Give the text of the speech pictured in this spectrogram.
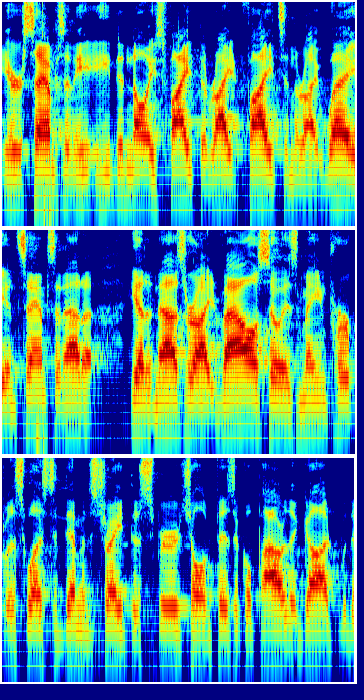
Here, Samson, he, he didn't always fight the right fights in the right way. And Samson had a he had a Nazarite vow, so his main purpose was to demonstrate the spiritual and physical power that God would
